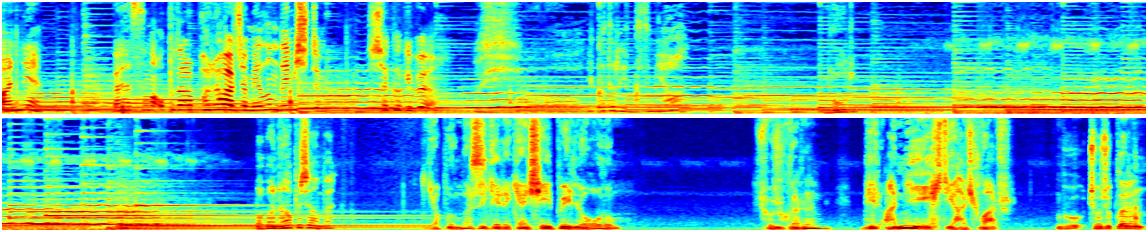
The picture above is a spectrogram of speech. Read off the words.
Anne, ben sana o kadar para harcamayalım demiştim. Şaka gibi. Aa, ne kadar ayıp kızım ya. Ne oldu? Baba ne yapacağım ben? Yapılması gereken şey belli oğlum. Çocukların bir anneye ihtiyacı var. Bu çocukların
